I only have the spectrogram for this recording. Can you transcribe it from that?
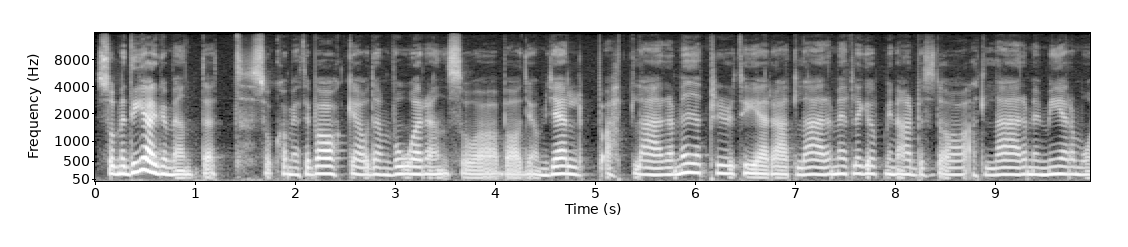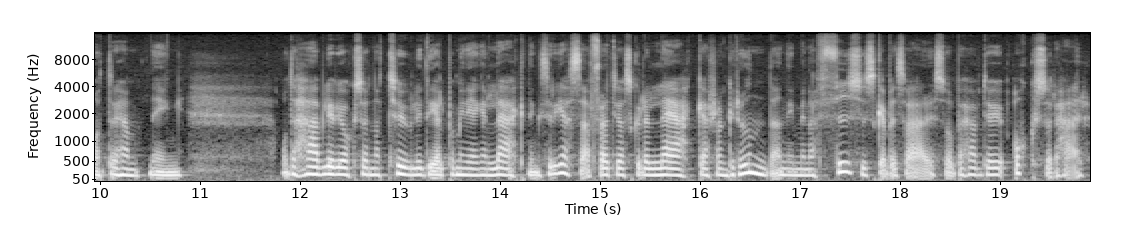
Så med det argumentet så kom jag tillbaka och den våren så bad jag om hjälp att lära mig att prioritera, att lära mig att lägga upp min arbetsdag, att lära mig mer om återhämtning. Och det här blev ju också en naturlig del på min egen läkningsresa. För att jag skulle läka från grunden i mina fysiska besvär så behövde jag ju också det här.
